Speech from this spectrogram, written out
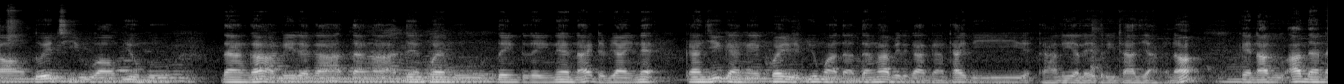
အောင်သွေးချီဥအောင်ပြုမှုတန်ခါအမေတကတန်ခါအတင်ခွဲမှုတိမ်တိမ်နဲ့၌တပြိုင်နက်ကံကြီးကံငယ်ခွဲ၍ပြုမှသာတန်ခါဗေဒကကံထိုက်သည်တဲ့ဒါလေးကလည်းသတိထားကြရမယ်နော်ကဲနောက်လူအာသန္တ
